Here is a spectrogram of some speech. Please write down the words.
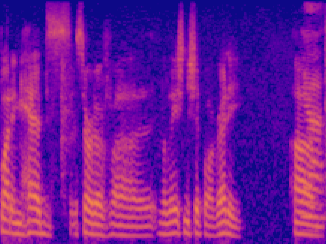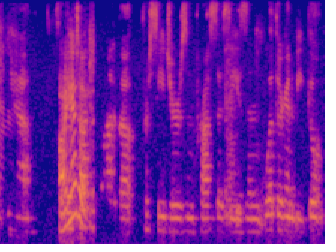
butting heads sort of uh, relationship already. Um, yeah, yeah. So I they're had a- a lot about procedures and processes and what they're going to be go-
